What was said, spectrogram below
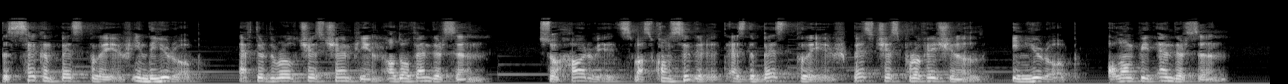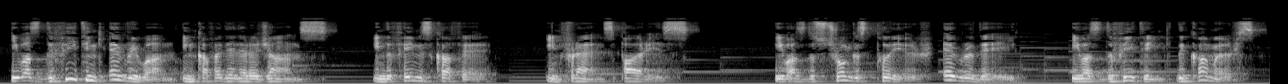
the second best player in the Europe after the world chess champion Adolf Anderssen. So Harrwitz was considered as the best player, best chess professional in Europe, along with Anderssen, he was defeating everyone in Café de la Régence, in the famous cafe in France, Paris. He was the strongest player every day. He was defeating the comers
